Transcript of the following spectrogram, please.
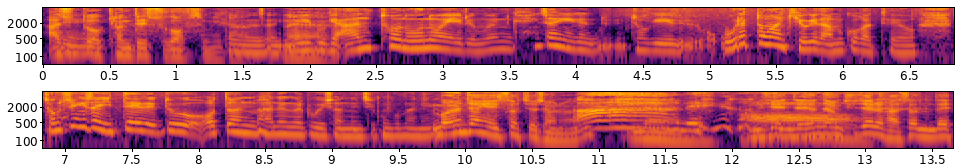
아직도 견딜 수가 없습니다. 그 네. 미국의 안톤 오노의 이름은 굉장히 저기 오랫동안 기억에 남을 것 같아요. 정충 기자 이때도 어떤 반응을 보이셨는지 궁금하네요. 뭐 현장에 있었죠 저는. 아, 네. 당시에 이제 현장 취재를 갔었는데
